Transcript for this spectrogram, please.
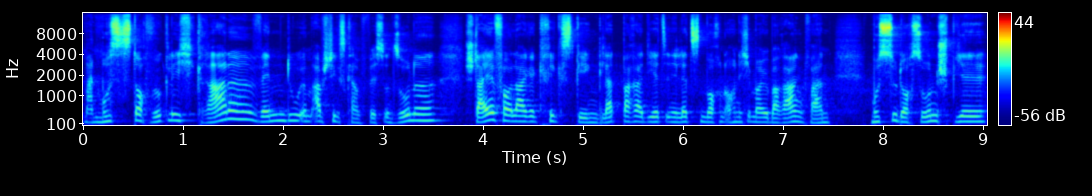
man muss es doch wirklich, gerade wenn du im Abstiegskampf bist und so eine Steilvorlage kriegst gegen Gladbacher, die jetzt in den letzten Wochen auch nicht immer überragend waren, musst du doch so ein Spiel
